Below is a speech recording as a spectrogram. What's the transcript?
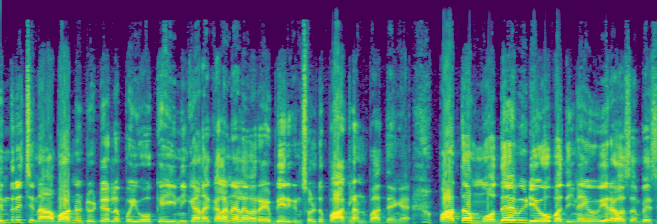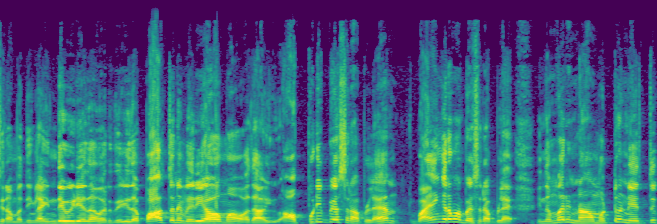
எந்திரிச்சு நான் பாடுன்னு ட்விட்டரில் போய் ஓகே இன்னைக்கான கலநிலவரம் எப்படி இருக்குன்னு சொல்லிட்டு பார்க்கலான்னு பார்த்தேங்க. பார்த்தா மொத வீடியோ பார்த்தீங்கன்னா இவன் வீரவசம் பேசுகிறான் பார்த்தீங்களா? இந்த வீடியோ தான் வருது. இதை பார்த்தோன்னே வெறியாவமா அதா அப்படி பேசுகிறாப்புல பயங்கரமாக பேசுகிறாப்புல இந்த மாதிரி நான் மட்டும் நேற்று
